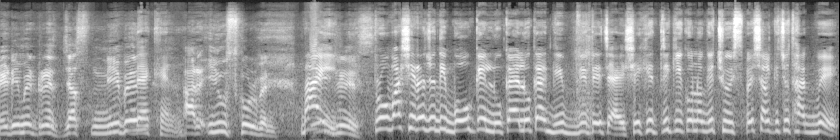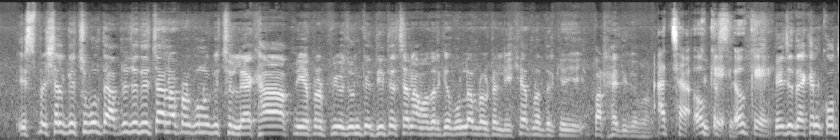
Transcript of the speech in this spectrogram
রেডিমেড ড্রেস জাস্ট নিবেন দেখেন। আর ইউজ করবেন। ভাই প্রবাসীরা যদি বউকে লুকায় লুকায় গিফট দিতে চায় সেক্ষেত্রে কি কোনো কিছু স্পেশাল কিছু থাকবে? স্পেশাল কিছু বলতে আপনি যদি চান আপনার কোনো কিছু লেখা আপনি আপনার প্রিয়জনকে দিতে চান আমাদেরকে বললে আমরা ওটা লিখে আপনাদেরকে পাঠিয়ে দিতে পারব। আচ্ছা, আছে? okay. এই যে দেখেন কত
